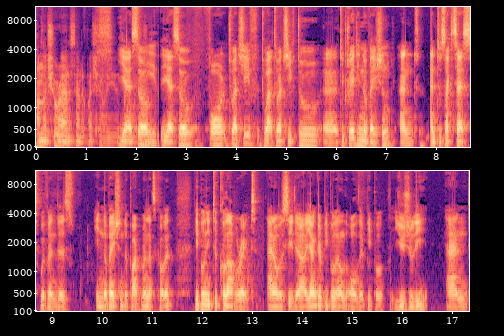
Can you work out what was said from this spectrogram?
I'm not sure I understand the question. Yeah, so yeah, so for to achieve well to achieve to uh, to create innovation and and to success within this innovation department, let's call it, people need to collaborate. And obviously, there are younger people and older people usually, and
